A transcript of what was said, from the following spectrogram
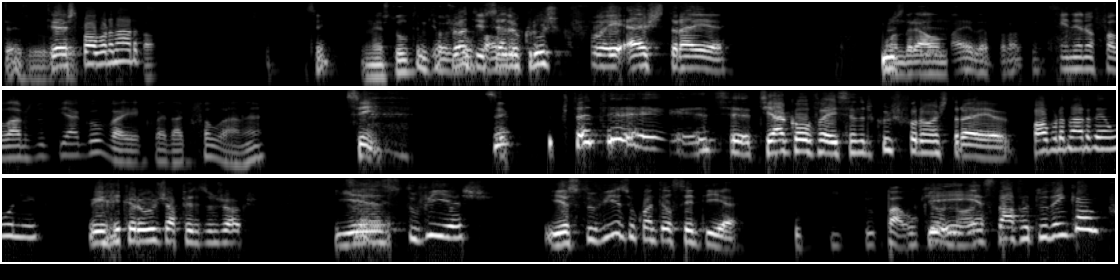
Tens o, Tiveste para o Bernardo. Sim, neste último E pronto, e o Sandro Cruz que foi a estreia. O André Almeida, pronto. Ainda não falámos do Tiago Veia, que vai dar que falar, né? Sim. Sim. E, portanto, é, é, Tiago Gouveia e Sandro Cruz foram a estreia. Para o Bernardo é o único. O Henrique Araújo já fez uns jogos. E Sim. esse tu vias. E esse tu vias o quanto ele sentia. E, pá, o, que Porque eu noto, esse dava tudo em campo.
